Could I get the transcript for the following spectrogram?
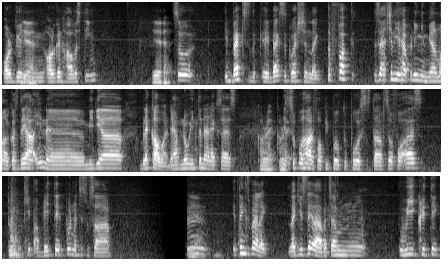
organ Yeah. organ harvesting. yeah. So it begs the it begs the question like the fuck is actually happening in Myanmar because they are in a media blackout. They have no internet access. Correct, correct. It's super hard for people to post stuff. So for us to keep updated pun macam susah. Yeah. Mm, it thinks back like like you said lah macam we critique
